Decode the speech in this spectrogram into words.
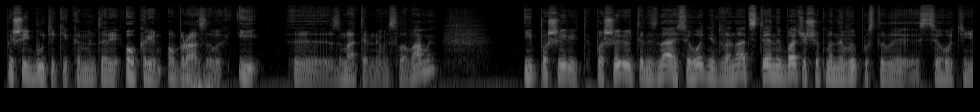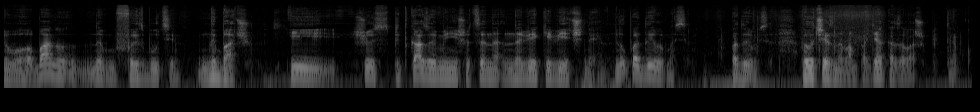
Пишіть будь-які коментарі, окрім образливих і е, з матерними словами. І поширюйте, поширюйте, не знаю, сьогодні 12. Я не бачу, щоб мене випустили з цього тіньового бану в Фейсбуці. Не бачу. І щось підказує мені, що це навіки вічне. Ну, подивимося. Подивимося. Величезна вам подяка за вашу підтримку.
